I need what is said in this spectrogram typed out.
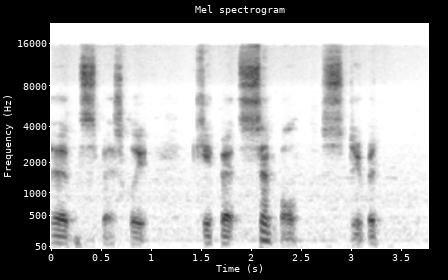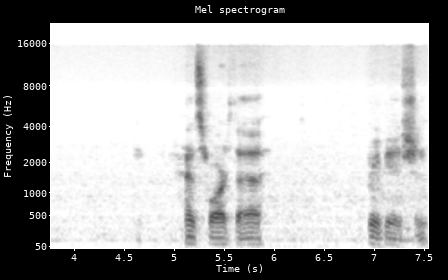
It's basically keep it simple, stupid, henceforth a abbreviation.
